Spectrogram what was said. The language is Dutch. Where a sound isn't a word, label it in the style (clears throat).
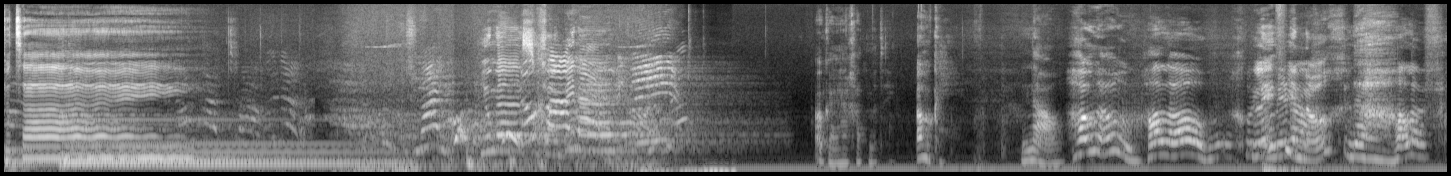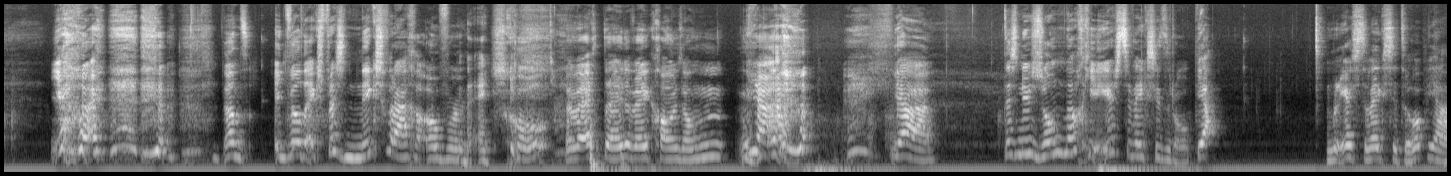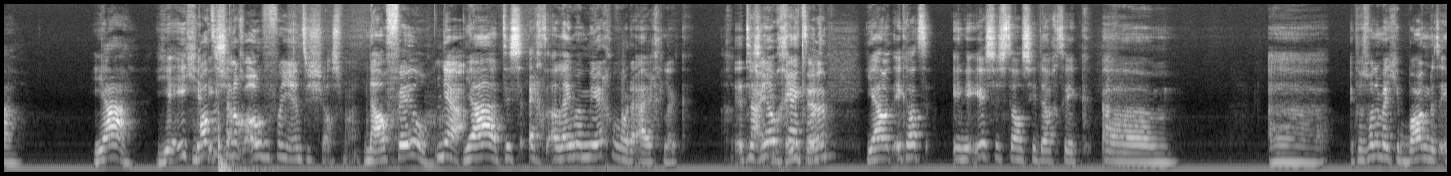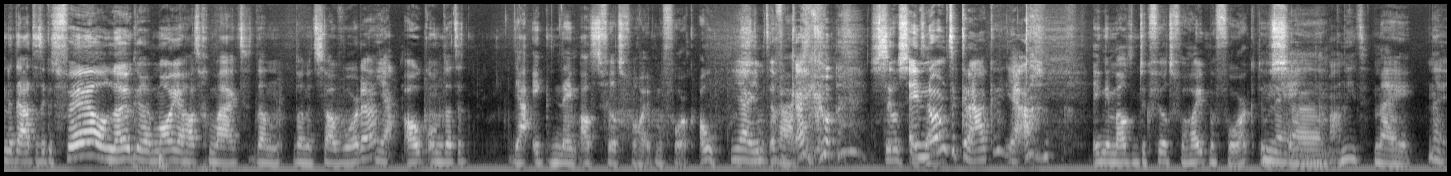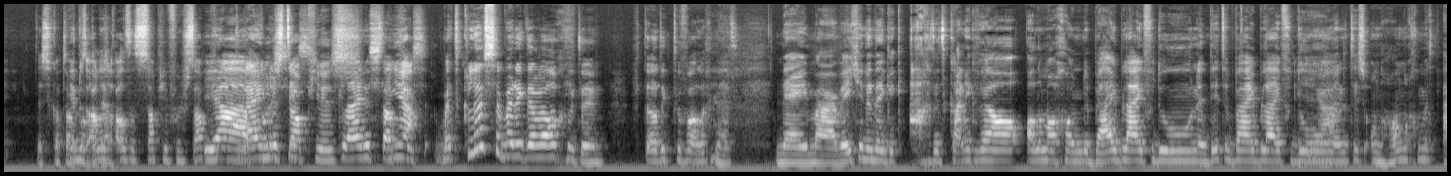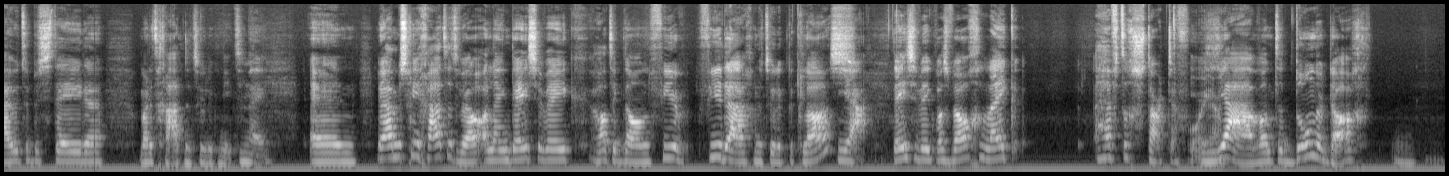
Even tijd. Jongens, we gaan binnen. Oké, hij gaat meteen. Oké. Nou, Hallo. hallo. Goedemiddag. Leef je nog? Nou, half. Ja, (laughs) want ik wilde expres niks vragen over Nee. school. We hebben echt de hele week gewoon zo... hm. Ja. (laughs) ja. Het is nu zondag, je eerste week zit erop. Ja. Mijn eerste week zit erop, ja. Ja, jeetje. Wat is er nog over van je enthousiasme? Nou, veel. Ja. Ja, het is echt alleen maar meer geworden eigenlijk. Het is Nou, heel gek. want- ja, want ik had in de eerste instantie dacht ik... ehm, eh, ik was wel een beetje bang dat inderdaad dat ik het veel leuker en mooier had gemaakt dan, dan het zou worden. Ja. Ook omdat het... Ja, ik neem altijd veel te veel uit mijn vork. Oh, Ja, je moet even kijken. (laughs) Enorm te kraken. Ja. Ik neem altijd natuurlijk veel te veel uit mijn vork. Dus, nee, eh, helemaal niet. nee. Nee. Dus ik had Je ook doet wel alles bedacht- altijd stapje voor stapje. Ja, kleine precies. stapjes. Kleine stapjes. Met klussen ben ik daar wel goed in. Vertelde ik toevallig net. Nee, maar weet je, dan denk ik, ach, dit kan ik wel allemaal gewoon erbij blijven doen. En dit erbij blijven doen. Ja. En het is onhandig om het uit te besteden. Maar dat gaat natuurlijk niet. Nee. En ja, misschien gaat het wel. Alleen deze week had ik dan vier, vier dagen natuurlijk de klas. Ja, deze week was wel gelijk heftig starten voor je. Ja, want de donderdag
